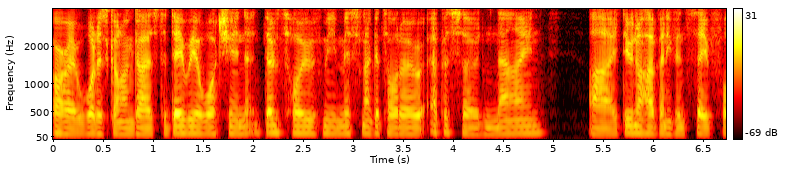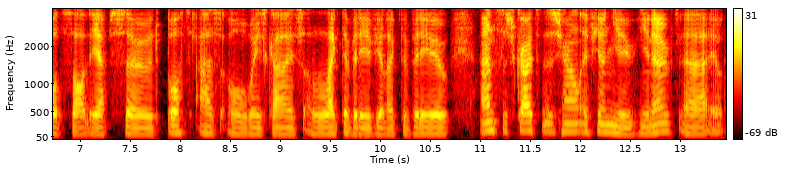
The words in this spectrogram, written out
Alright, what is going on guys? Today we are watching Don't Toy With Me Miss Nagatoro episode 9. I do not have anything to say before the start of the episode, but as always guys, like the video if you like the video, and subscribe to the channel if you're new, you know? Uh, it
